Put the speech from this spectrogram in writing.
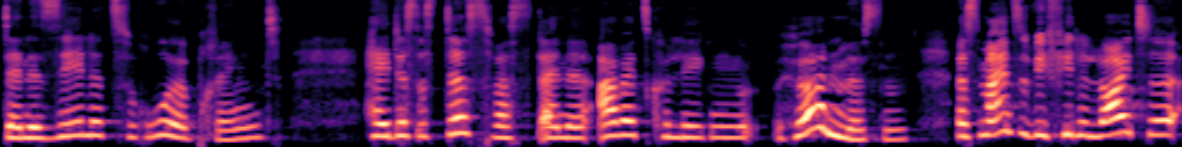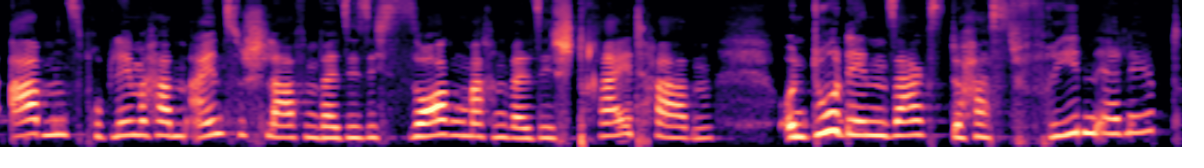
deine Seele zur Ruhe bringt. Hey, das ist das, was deine Arbeitskollegen hören müssen. Was meinst du, wie viele Leute abends Probleme haben einzuschlafen, weil sie sich Sorgen machen, weil sie Streit haben und du denen sagst, du hast Frieden erlebt?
